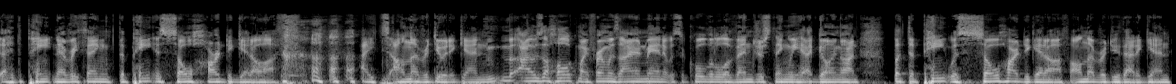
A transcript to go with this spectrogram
I had to paint and everything. The paint is so hard to get off. I, I'll never do it again. I was a Hulk. My friend was Iron Man. It was a cool little Avengers thing we had going on. But the paint was so hard to get off. I'll never do that again.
